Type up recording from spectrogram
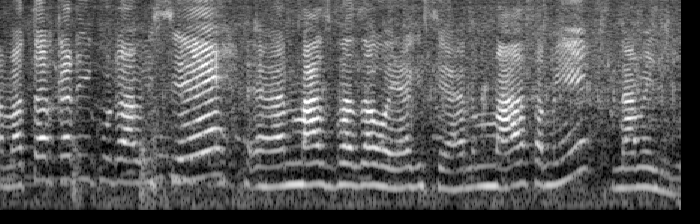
আমার তরকারি করা হয়েছে এখন মাছ ভাজা হয়ে গেছে এখন মাছ আমি নামিয়ে নেব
